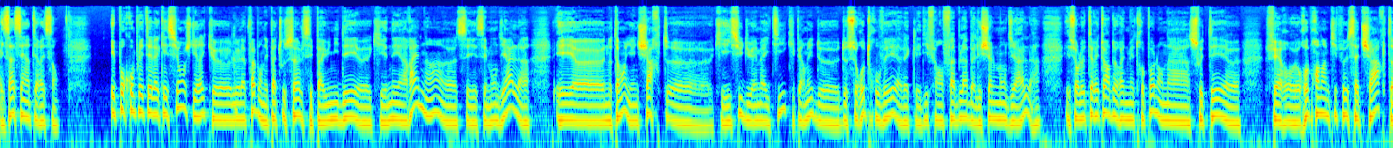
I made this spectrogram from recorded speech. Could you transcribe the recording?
Et ça, c'est intéressant. Et pour compléter la question, je dirais que le LabFab, on n'est pas tout seul. C'est pas une idée euh, qui est née à Rennes. Hein, euh, c'est mondial. Et euh, notamment, il y a une charte qui est issue du MIT qui permet de, se retrouver avec les différents Fab Labs à l'échelle mondiale. Et sur le territoire de Rennes Métropole, on a souhaité faire reprendre un petit peu cette charte,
